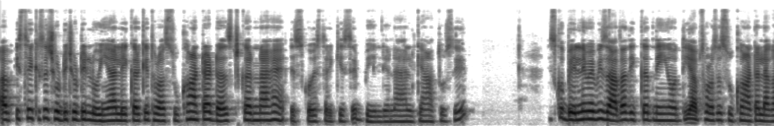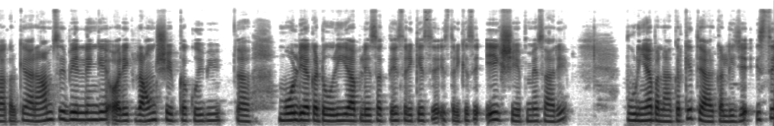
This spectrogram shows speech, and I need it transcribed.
अब इस तरीके से छोटी छोटी लोइयाँ लेकर के थोड़ा सूखा आटा डस्ट करना है, इसको इस तरीके से बेल लेना है हल्के हाथों से। इसको बेलने में भी ज़्यादा दिक्कत नहीं होती, आप थोड़ा सा सूखा आटा लगा करके आराम से बेल लेंगे और एक राउंड शेप का कोई भी मोल्ड या कटोरी आप ले सकते हैं इस तरीके से, इस तरीके से एक शेप में सारे। पूड़ियाँ बना करके तैयार कर लीजिए। इससे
